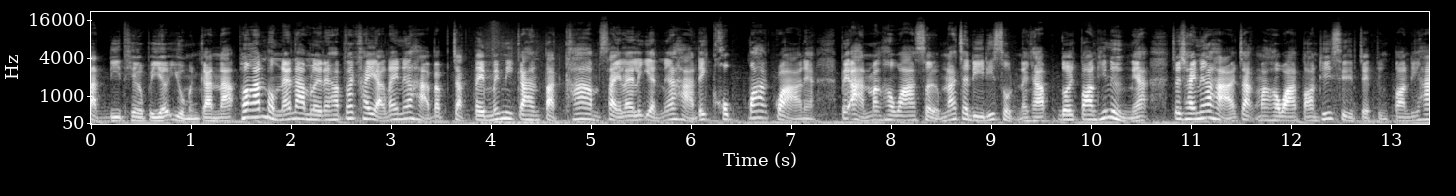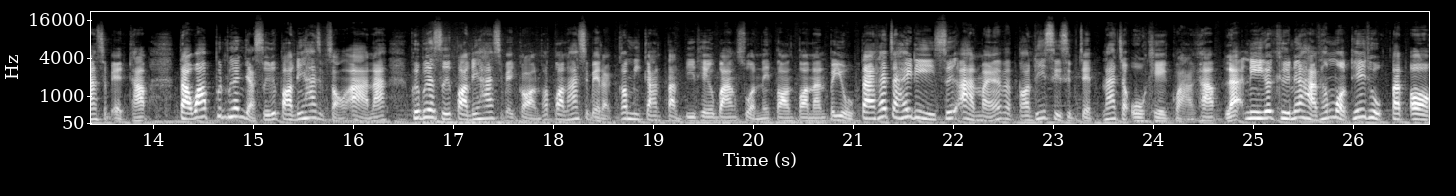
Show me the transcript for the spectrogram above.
ตัดดีเทลไปเยอะอยู่เหมือนกันนะ เพราะงั้นผมแนะนำเลยนะครับ ถ้าใครอยากได้เนื้อหาแบบจัดเต็มไม่มีการตัดข้ามใส่รายละเอียดเนื้อหาได้ครบมากกว่าเนี่ยไปอ่านมังฮวาเสริมน่าจะดีที่สุดนะครับโดยตอนที่1เนี่ยจะใช้เนื้อหาจากมังฮวาตอนที่ 47 ถึงตอนที่ 51 ครับแต่ว่าเพื่อนๆอย่าซื้อตอนที่ 52 อ่านนะเพื่อนๆซื้อตอนที่ 51 ก่อนเพราะตอน 51อะก็มีการตัดดีเทลบางส่วนในตอนตอนนั้นไปอยู่ แต่ถ้าจะให้ดีซื้ออ่านใหม่ตั้งแต่ตอนที่ 47 น่าจะโอเคกว่าครับ และนี่ก็คือเนื้อหาทั้งหมดที่ถูกตัดออก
